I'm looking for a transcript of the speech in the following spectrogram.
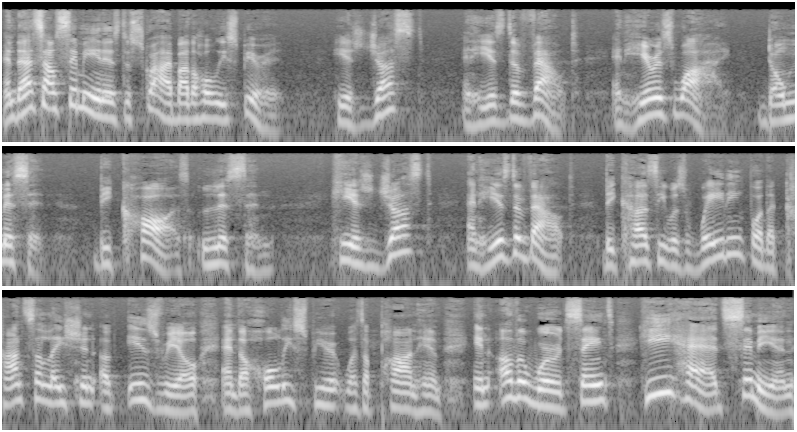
And that's how Simeon is described by the Holy Spirit. He is just and he is devout and here is why. Don't miss it. Because, listen, he is just and he is devout because he was waiting for the consolation of Israel and the Holy Spirit was upon him. In other words, saints, he had, Simeon,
